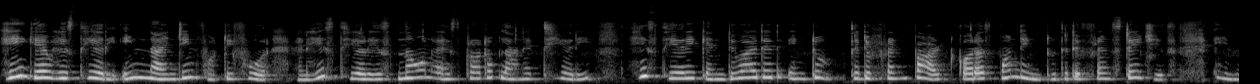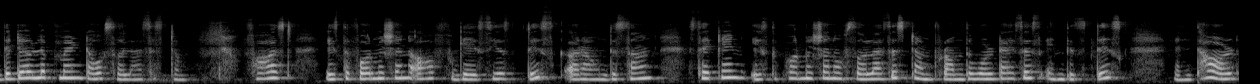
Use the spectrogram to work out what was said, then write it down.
he gave his theory in 1944 and his theory is known as protoplanet theory. His theory can be divided into the different parts corresponding to the different stages in the development of solar system. First is the formation of gaseous disk around the sun. Second is the formation of solar system from the vortices in this disk and third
